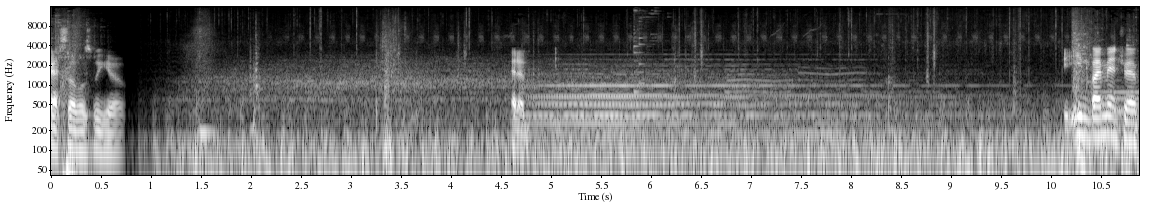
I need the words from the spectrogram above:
Fast levels we go. At a Get eaten by Mantrap.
